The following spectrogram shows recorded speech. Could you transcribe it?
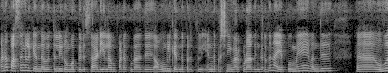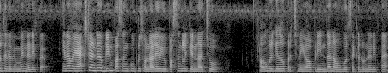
ஆனால் பசங்களுக்கு எந்த விதத்துலையும் ரொம்ப பெருசாக அடியெல்லாம் படக்கூடாது. அவங்களுக்கு எந்த பிரச்சனை எந்த பிரச்சனையும் வரக்கூடாதுங்கிறத நான் எப்பவுமே வந்து ஒவ்வொரு தடவையுமே நினைப்பேன். ஏன்னா ஆக்சிடென்ட் அப்படின்னு பசங்க கூப்பிட்டு சொன்னாலே ஐயோ பசங்களுக்கு என்னாச்சோ? அவங்களுக்கு ஏதோ பிரச்சனையோ அப்படின்னு தான் நான் ஒவ்வொரு செகண்டும் நினைப்பேன்.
